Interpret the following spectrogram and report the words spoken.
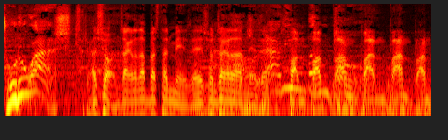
Zoroastre. Això ens ha agradat bastant més, eh? Això ens ha agradat més, eh? Pam, pam, pam, pam, pam, pam.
